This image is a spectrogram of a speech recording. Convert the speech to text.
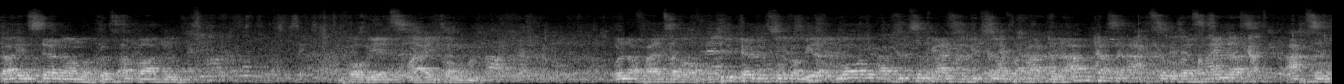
Da den Stairdown noch kurz abwarten, bevor wir jetzt gleich dann unaufhaltsam auf die Titelkämpfe zukommen. Wieder morgen ab 17.30 Uhr gibt es noch verkabelt Abendkasse, 18 Uhr das Einlass, 18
